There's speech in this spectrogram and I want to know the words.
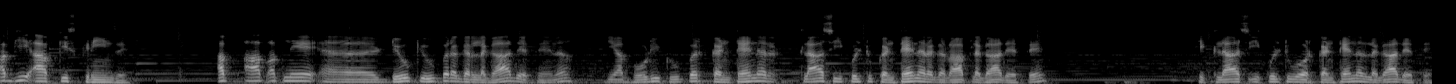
अब ये आपकी स्क्रीन है। अब आप अपने ड्यू के ऊपर अगर लगा देते हैं ना, या बॉडी के ऊपर container class equal to container अगर आप लगा देते कि क्लास इक्वल टू और कंटेनर लगा देते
